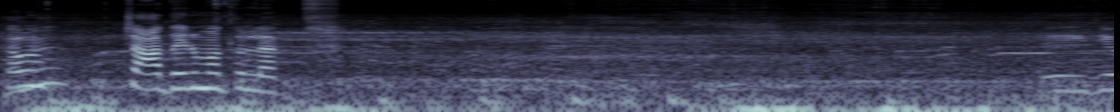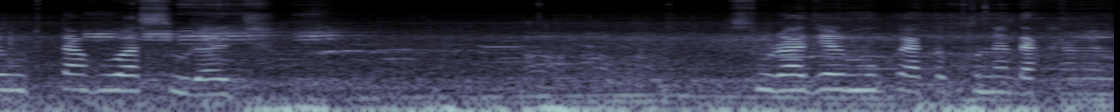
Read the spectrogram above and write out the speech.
কেমন? চাঁদের মতো লাগছে। এই যে উঠতা হুয়া সুরজ। সুরাজের মুখ এতক্ষণে দেখা গেল।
